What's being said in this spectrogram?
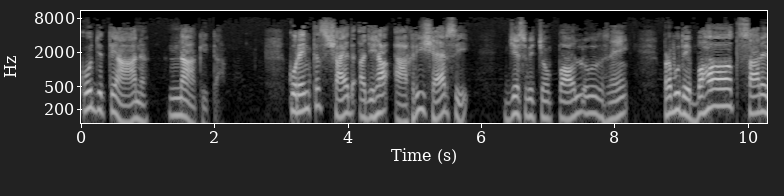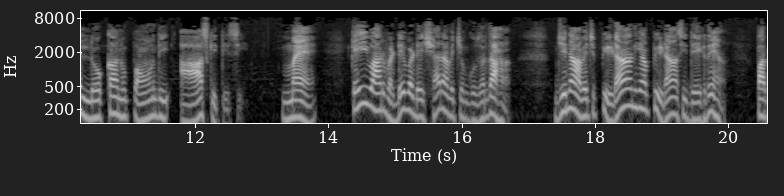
ਕੁਝ ਧਿਆਨ ਨਾ ਕੀਤਾ। ਕੋਰਿੰਥਸ ਸ਼ਾਇਦ ਅਜਿਹਾ ਆਖਰੀ ਸ਼ਹਿਰ ਸੀ ਜਿਸ ਵਿੱਚੋਂ ਪੌਲਸ ਨੇ ਪ੍ਰਭੂ ਦੇ ਬਹੁਤ ਸਾਰੇ ਲੋਕਾਂ ਨੂੰ ਪਾਉਣ ਦੀ ਆਸ ਕੀਤੀ ਸੀ। ਮੈਂ ਕਈ ਵਾਰ ਵੱਡੇ ਵੱਡੇ ਸ਼ਹਿਰਾਂ ਵਿੱਚੋਂ ਗੁਜ਼ਰਦਾ ਹਾਂ, ਜਿਨ੍ਹਾਂ ਵਿੱਚ ਭੀੜਾਂ ਦੀਆਂ ਭੀੜਾਂ ਅਸੀਂ ਦੇਖਦੇ ਹਾਂ, ਪਰ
